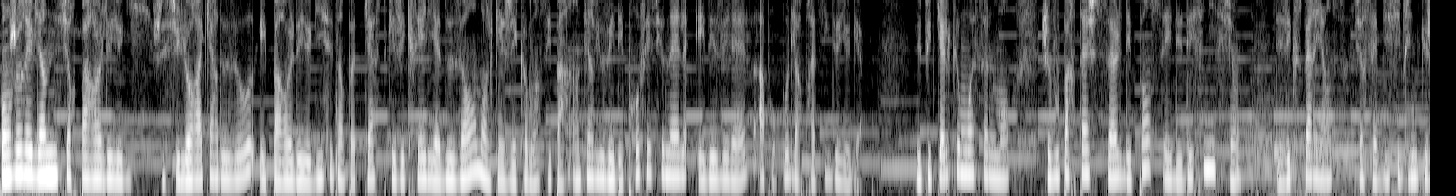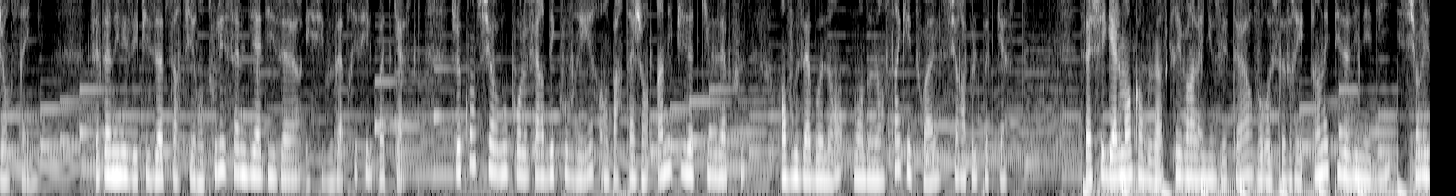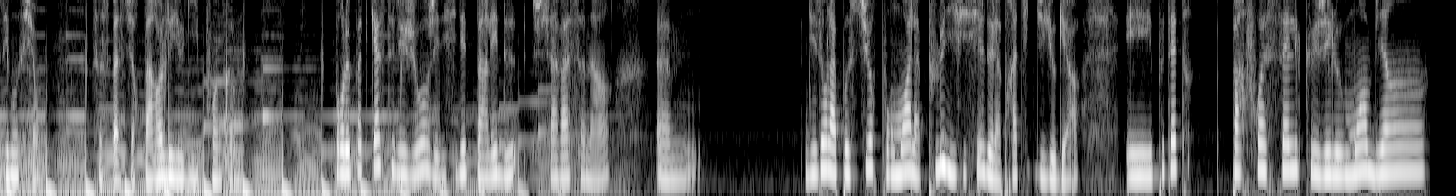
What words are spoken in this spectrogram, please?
Bonjour et bienvenue sur Parole de Yogi. Je suis Laura Cardozo et Parole de Yogi, c'est un podcast que j'ai créé il y a deux ans dans lequel j'ai commencé par interviewer des professionnels et des élèves à propos de leur pratique de yoga. Depuis quelques mois seulement, je vous partage seul des pensées, des définitions, des expériences sur cette discipline que j'enseigne. Cette année, les épisodes sortiront tous les samedis à 10h et si vous appréciez le podcast, je compte sur vous pour le faire découvrir en partageant un épisode qui vous a plu, en vous abonnant ou en donnant 5 étoiles sur Apple Podcast. Sachez également qu'en vous inscrivant à la newsletter, vous recevrez un épisode inédit sur les émotions. Ça se passe sur paroledeyogi.com. Pour le podcast du jour, j'ai décidé de parler de Shavasana. Euh, disons, la posture pour moi la plus difficile de la pratique du yoga. Et peut-être parfois celle que j'ai le moins bien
